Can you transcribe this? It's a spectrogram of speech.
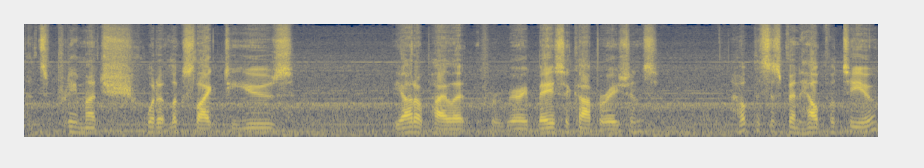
That's pretty much what it looks like to use the autopilot for very basic operations. I hope this has been helpful to you.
